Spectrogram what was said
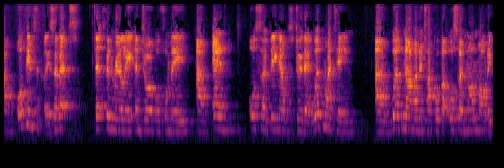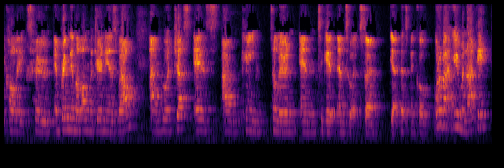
um, authentically. So that's that's been really enjoyable for me um, and also being able to do that with my team um, with Ngā Manu Taiko, but also non-Māori colleagues who, and bring them along the journey as well, um, who are just as um, keen to learn and to get into it. So, yeah, that's been cool. What about you, Manaki?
